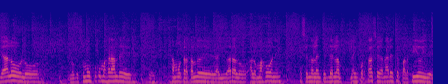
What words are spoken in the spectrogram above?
ya lo, lo, lo que somos un poco más grandes, eh, estamos tratando de, ayudar a, a, los más jóvenes, haciéndole entender la, la, importancia de ganar este partido y de,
